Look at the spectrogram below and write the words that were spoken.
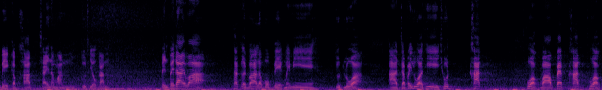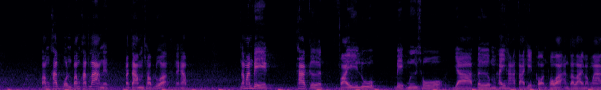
เบรกกับคลัตช์ใช้น้ำมันจุดเดียวกัน เป็นไปได้ว่าถ้าเกิดว่าระบบเบรกไม่มีจุดรั่ว อาจจะไปรั่วที่ชุดคลัตช์พวกวาล์วแป๊บคลัตช์พวก ปั๊มคลัตช์บนปั๊มคลัตช์ล่างเนี่ยประจำชอบรั่วนะครับ น้ำมันเบรกถ้าเกิดไฟรูปเบรกมือโชว์อย่าเติมให้หาสาเหตุก่อน เพราะว่าอันตรายมาก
